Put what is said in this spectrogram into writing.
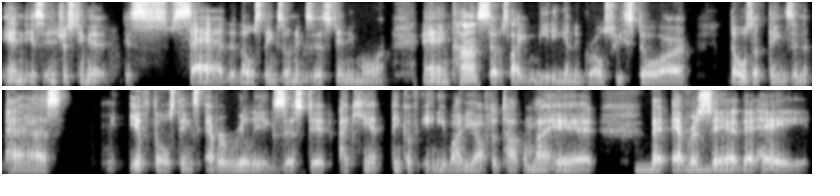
and it's interesting that it's sad that those things don't exist anymore. And concepts like meeting in the grocery store, those are things in the past if those things ever really existed. I can't think of anybody off the top of my head mm-hmm. that ever mm-hmm. said that, hey,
